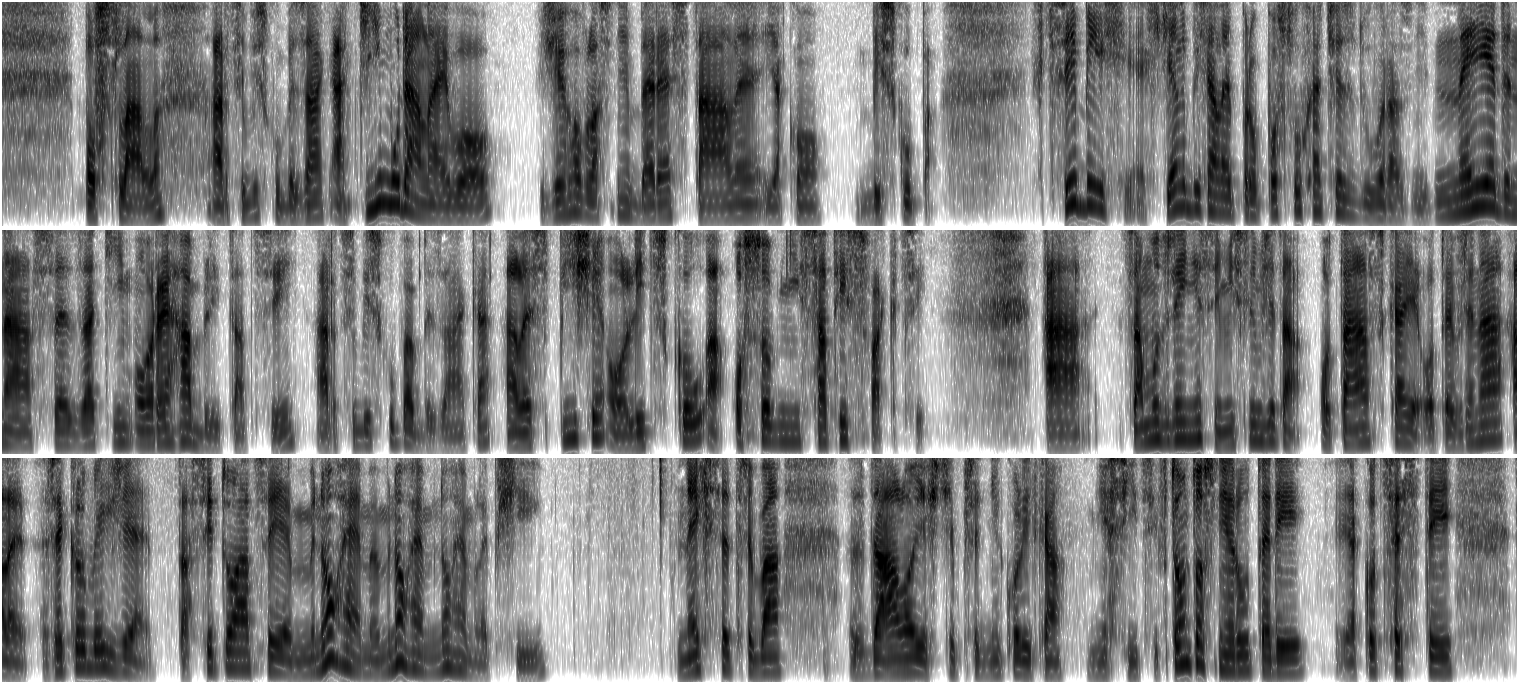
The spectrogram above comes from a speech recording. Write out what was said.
poslal arcibiskup Bezák a tím mu dal najevo, že ho vlastně bere stále jako biskupa. Chci bych, chtěl bych ale pro posluchače zdůraznit, nejedná se zatím o rehabilitaci arcibiskupa Bezáka, ale spíše o lidskou a osobní satisfakci. A samozřejmě si myslím, že ta otázka je otevřená, ale řekl bych, že ta situace je mnohem, mnohem, mnohem lepší, než se třeba zdálo ještě před několika měsíci. V tomto směru tedy jako cesty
